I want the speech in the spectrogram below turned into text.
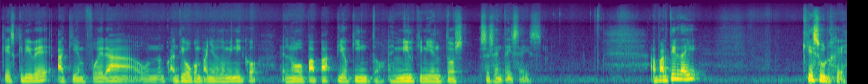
que escribe a quien fuera un antiguo compañero dominico, el nuevo Papa Pío V, en 1566. A partir de ahí, ¿qué surge?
